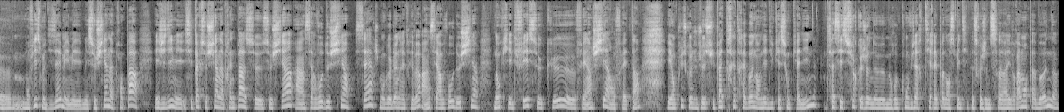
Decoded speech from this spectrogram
euh, mon fils me disait mais mais mais ce chien n'apprend pas. Et j'ai dit mais c'est pas que ce chien n'apprenne pas. Ce, ce chien a un cerveau de chien. Serge mon golden retriever a un cerveau de chien. Donc il fait ce que euh, fait un chien en fait hein. et en plus que je suis pas très très bonne en éducation canine ça c'est sûr que je ne me reconvertirai pas dans ce métier parce que je ne serai vraiment pas bonne.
